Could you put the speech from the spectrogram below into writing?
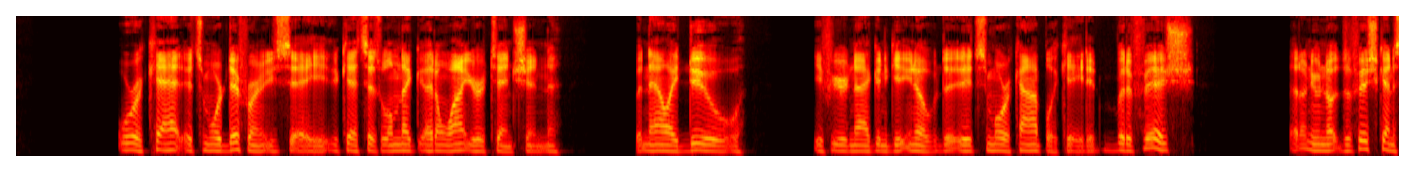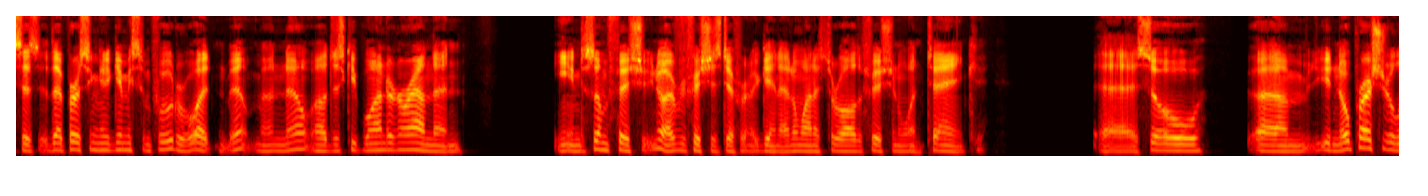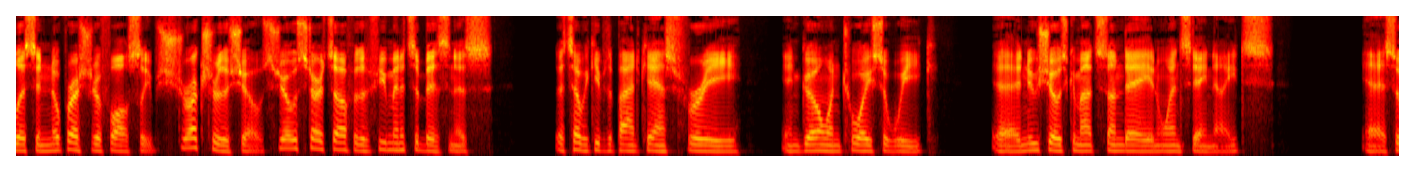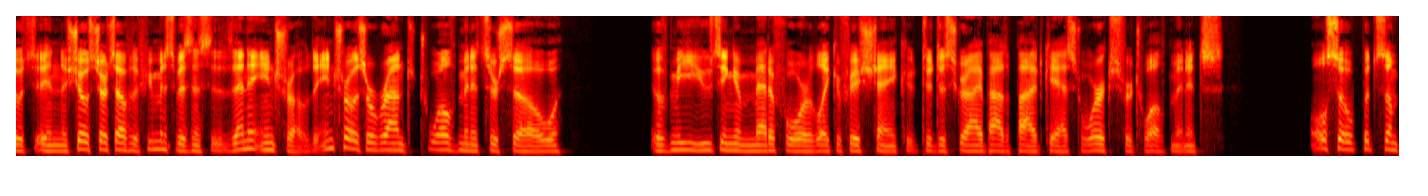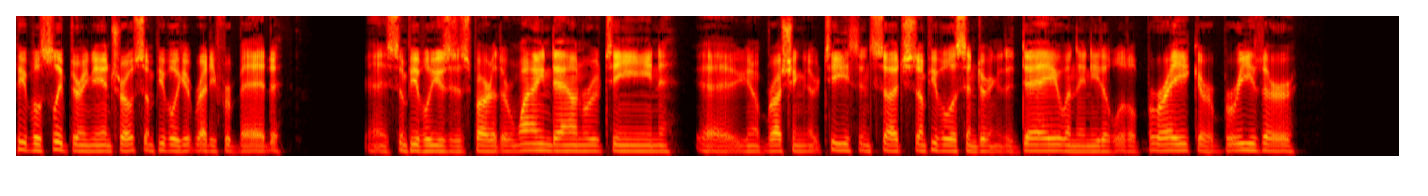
Or a cat, it's more different. You say, the cat says, well, I'm not, I don't want your attention, but now I do. If you're not going to get, you know, it's more complicated. But a fish, I don't even know. The fish kind of says, "Is that person going to give me some food or what?" Uh, no, I'll just keep wandering around then. And some fish, you know, every fish is different. Again, I don't want to throw all the fish in one tank. Uh, so, um, you no pressure to listen, no pressure to fall asleep. Structure the show. Show starts off with a few minutes of business. That's how we keep the podcast free and going twice a week. Uh, new shows come out Sunday and Wednesday nights. Uh, so it's and the show starts off with a few minutes of business, then an intro. The intros are around 12 minutes or so of me using a metaphor like a fish tank to describe how the podcast works for 12 minutes. Also, put some people to sleep during the intro. Some people get ready for bed. Uh, some people use it as part of their wind down routine, uh, you know, brushing their teeth and such. Some people listen during the day when they need a little break or breather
